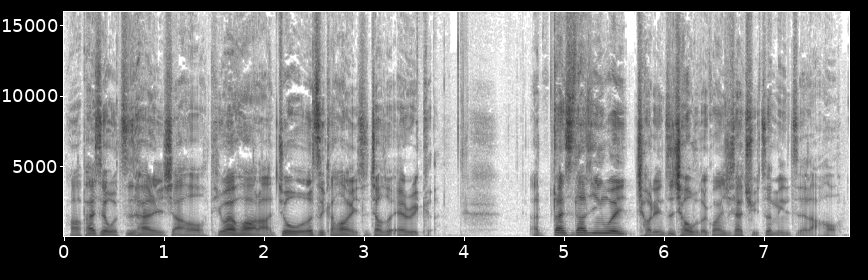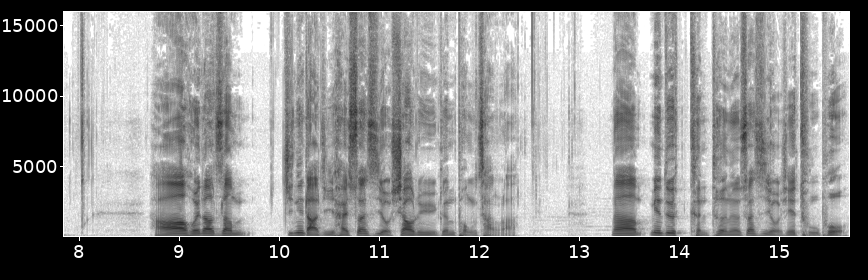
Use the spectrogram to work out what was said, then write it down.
好，拍摄我自嗨了一下哦。题外话啦，就我儿子刚好也是叫做 Eric 啊，但是他是因为巧莲智巧五的关系才取这名字的啦吼。好，回到这场。今天打击还算是有效率跟捧场啦。那面对肯特呢，算是有些突破。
